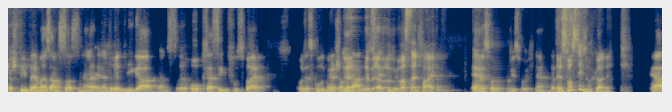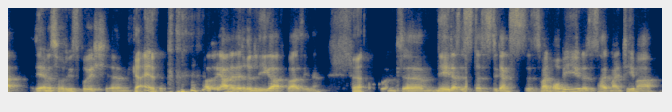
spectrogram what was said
da spielen wir immer samstags in der, in der dritten Liga, ganz äh, hochklassigen Fußball. Und das gut mir schon mal eine andere äh, Zeit. Was ist dein Verein? MSV Duisburg. Ne? Das, das wusste ich doch gar nicht. Ja, der MSV Duisburg. Ähm, Geil. Also ja, in der dritten Liga quasi. Ne? Ja. Und ähm, nee, das ist, das ist ganz, das ist mein Hobby und das ist halt mein Thema,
